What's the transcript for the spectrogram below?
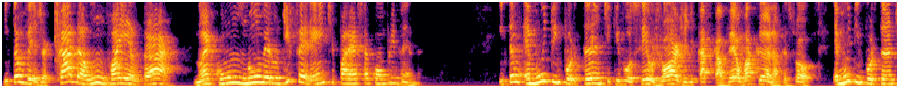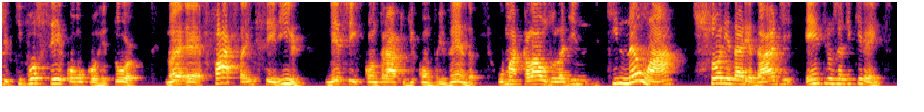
Então veja, cada um vai entrar, não é, com um número diferente para essa compra e venda. Então é muito importante que você, o Jorge de Cascavel, bacana, pessoal, é muito importante que você, como corretor, não é, é faça inserir nesse contrato de compra e venda uma cláusula de que não há solidariedade entre os adquirentes,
